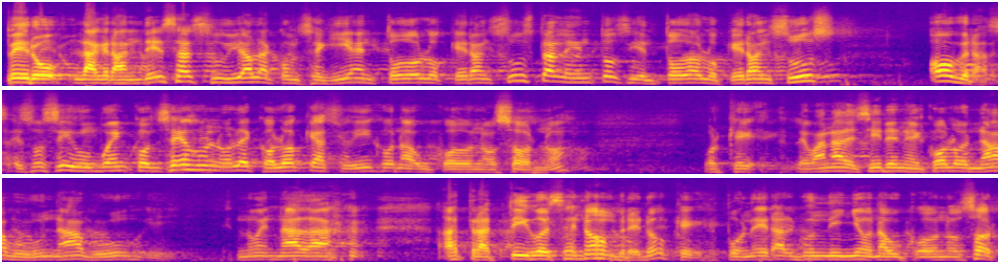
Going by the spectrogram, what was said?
Pero la grandeza suya la conseguía en todo lo que eran sus talentos y en todo lo que eran sus obras. Eso sí, un buen consejo, no le coloque a su hijo Nabucodonosor, ¿no? Porque le van a decir en el colo Nabu, Nabu, y no es nada atractivo ese nombre, ¿no? Que poner a algún niño Nauconosor.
